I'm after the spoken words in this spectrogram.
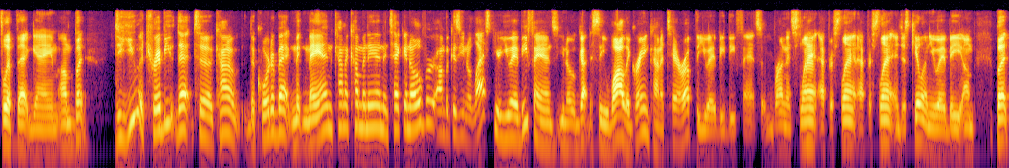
flipped that game. Um, but do you attribute that to kind of the quarterback McMahon kind of coming in and taking over? Um, because you know last year UAB fans, you know, got to see Wiley Green kind of tear up the UAB defense, running slant after slant after slant and just killing UAB. Um, but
